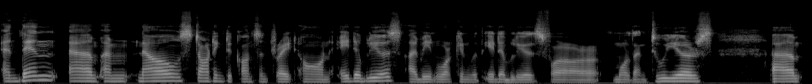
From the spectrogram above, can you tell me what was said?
And then um, I'm now starting to concentrate on AWS. I've been working with AWS for more than two years. Um,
